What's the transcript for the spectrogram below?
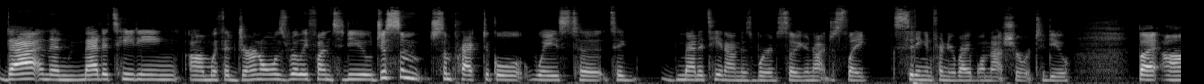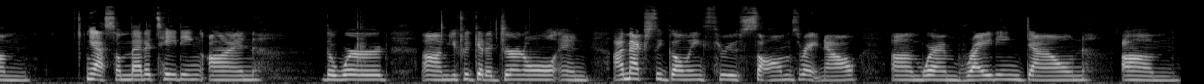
that and then meditating um, with a journal is really fun to do. Just some some practical ways to to meditate on His Word, so you're not just like sitting in front of your Bible and not sure what to do. But um yeah, so meditating on the word. Um, you could get a journal, and I'm actually going through Psalms right now um, where I'm writing down um,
